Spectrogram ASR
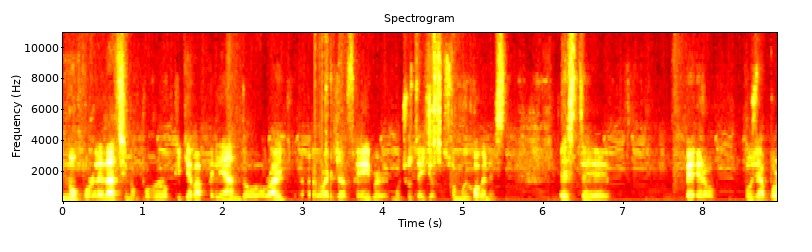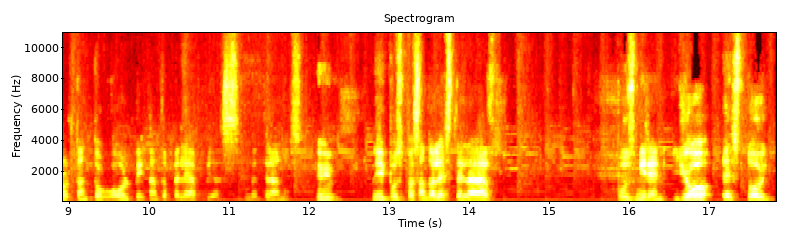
No por la edad, sino por lo que lleva peleando. Roger Faber, muchos de ellos son muy jóvenes. Este, pero pues ya por tanto golpe y tanta pelea, pues ya son veteranos. Y pues pasando a la estelar, pues miren, yo estoy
